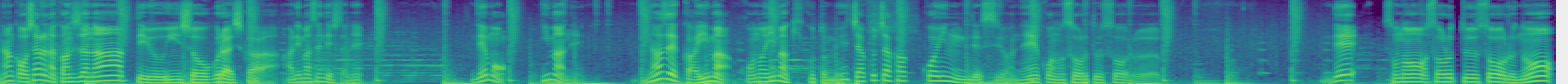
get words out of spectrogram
なんかおしゃれな感じだなーっていう印象ぐらいしかありませんでしたね。でも、今ね、なぜか今、この今聞くとめちゃくちゃかっこいいんですよね、このソウルトゥソウル。で、そのソウルトゥソウルの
